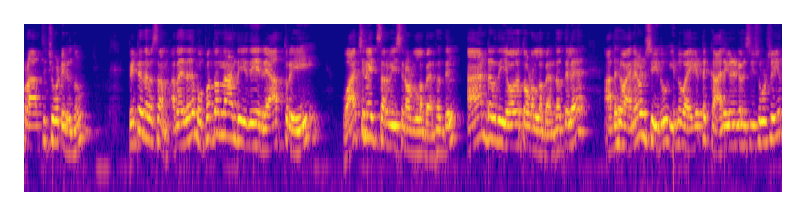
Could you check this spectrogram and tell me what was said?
പ്രാർത്ഥിച്ചുകൊണ്ടിരുന്നു. പിറ്റേ ദിവസം അതായത് മുപ്പത്തൊന്നാം തീയതി രാത്രി വാച്ച് നൈറ്റ് സർവീസിനോടുള്ള ബന്ധത്തിൽ ആൻഡർ ദി യോഗത്തോടുള്ള ബന്ധത്തിൽ അദ്ദേഹം അനൗൺസ് ചെയ്തു ഇന്ന് വൈകിട്ട് കാലുകഴുകൽ ശുശ്രൂഷയും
